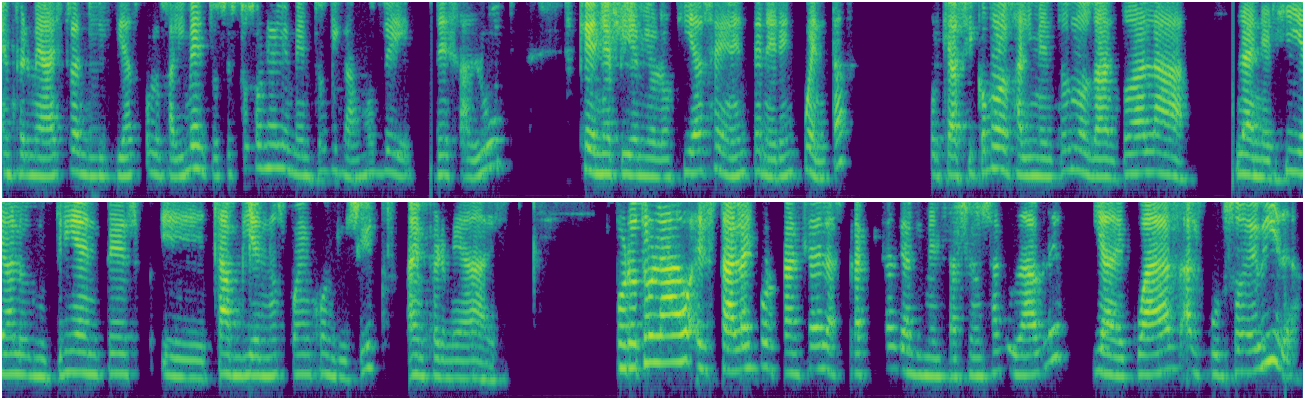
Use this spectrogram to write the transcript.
enfermedades transmitidas por los alimentos. Estos son elementos, digamos, de, de salud que en epidemiología se deben tener en cuenta, porque así como los alimentos nos dan toda la, la energía, los nutrientes, eh, también nos pueden conducir a enfermedades. Por otro lado, está la importancia de las prácticas de alimentación saludable y adecuadas al curso de vida.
